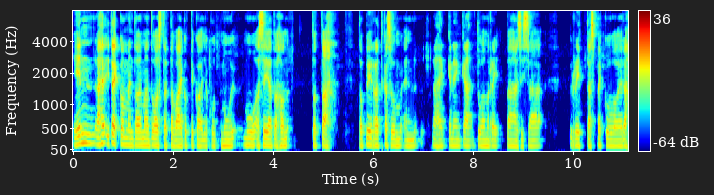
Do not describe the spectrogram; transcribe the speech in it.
en lähde itse kommentoimaan tuosta, että vaikuttiko joku muu, muu asia tuohon tota, Topin ratkaisuun, en lähde kenenkään tuomari pään sisään yrittää spekuloida.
